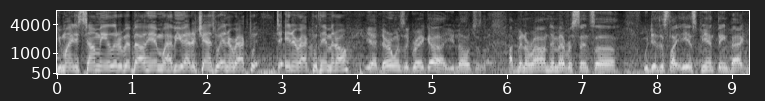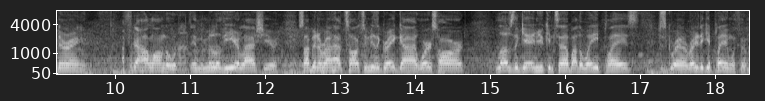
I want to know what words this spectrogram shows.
You mind just telling me a little bit about him? Have you had a chance to interact with to interact with him at all? Yeah, Derwin's a great guy. You know, just I've been around him ever since uh, we did this like ESPN thing back during I forgot how long ago, in the middle of the year last year. So I've been around, had to talk to him. He's a great guy, works hard, loves the game. You can tell by the way he plays. Just uh, ready to get playing with him.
